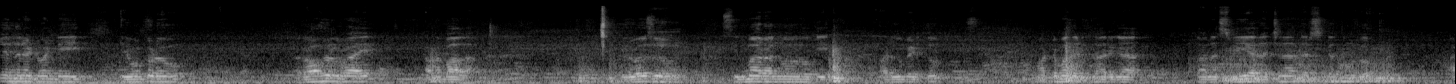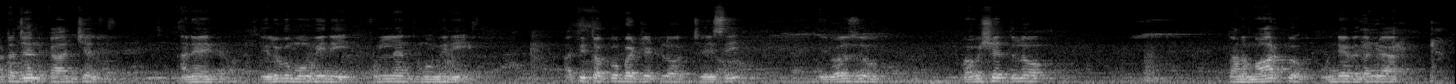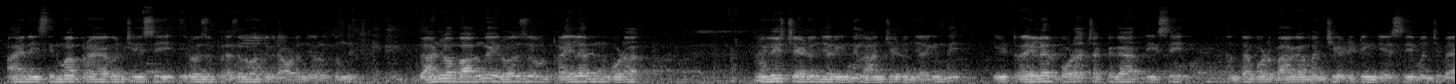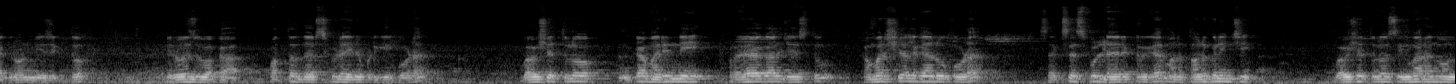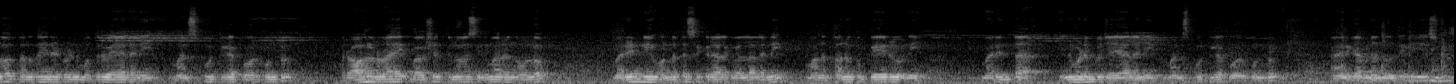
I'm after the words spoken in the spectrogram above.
చెందినటువంటి యువకుడు రాహుల్ రాయ్ అడబాల. ఈరోజు సినిమా రంగంలోకి అడుగుపెడుతూ మొట్టమొదటిసారిగా తన స్వీయ రచన దర్శకత్వంలో అటజన్ కాంచన్ అనే తెలుగు మూవీని ఫుల్ లెంత్ మూవీని అతి తక్కువ బడ్జెట్లో చేసి ఈరోజు భవిష్యత్తులో తన మార్కు ఉండే విధంగా ఆయన ఈ సినిమా ప్రయోగం చేసి ఈరోజు ప్రజల వద్దకు రావడం జరుగుతుంది. దానిలో భాగంగా ఈరోజు ట్రైలర్ను కూడా రిలీజ్ చేయడం జరిగింది లాంచ్ చేయడం జరిగింది. ఈ ట్రైలర్ కూడా చక్కగా తీసి అంతా కూడా బాగా మంచి ఎడిటింగ్ చేసి మంచి బ్యాక్గ్రౌండ్ మ్యూజిక్తో ఈరోజు ఒక కొత్త దర్శకుడు అయినప్పటికీ కూడా భవిష్యత్తులో ఇంకా మరిన్ని ప్రయోగాలు చేస్తూ కమర్షియల్గాను కూడా సక్సెస్ఫుల్ డైరెక్టర్గా మన తణుకు నుంచి భవిష్యత్తులో సినిమా రంగంలో తనదైనటువంటి ముద్ర వేయాలని మనస్ఫూర్తిగా కోరుకుంటూ రాహుల్ రాయ్ భవిష్యత్తులో సినిమా రంగంలో మరిన్ని ఉన్నత శిఖరాలకు వెళ్ళాలని మన తణుకు పేరుని మరింత ఇనుమడింపు చేయాలని మనస్ఫూర్తిగా కోరుకుంటూ ఆయనకి అభినందనలు తెలియజేస్తున్నాను.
